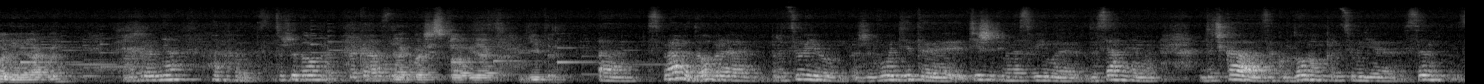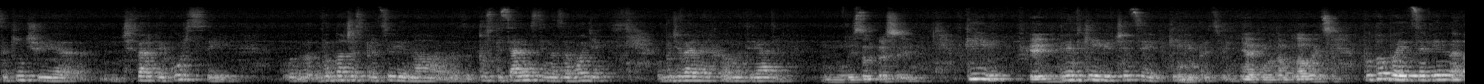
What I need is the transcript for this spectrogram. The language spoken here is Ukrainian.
Доброго дня, як ви? Доброго дня. Дуже добре, прекрасно. Як ваші справи, як діти? Е, Справи добре, працюю, живу, діти тішать мене своїми досягненнями. Дочка за кордоном працює, син закінчує четвертий курс і водночас працює на, по спеціальності на заводі будівельних матеріалів. Десь тут працює? В Києві. В Києві? Він в Києві вчиться і в Києві Мгм. працює. Як йому там подобається? Подобається він е,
